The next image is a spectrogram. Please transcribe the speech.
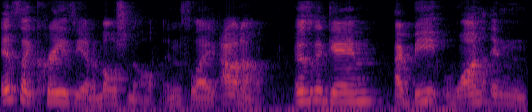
it's like crazy and emotional, and it's like I don't know. It was a good game. I beat one in,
